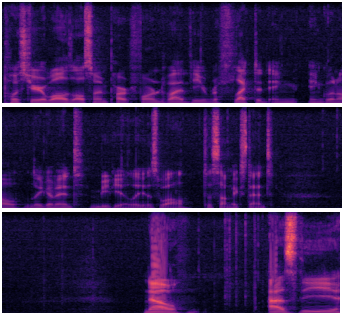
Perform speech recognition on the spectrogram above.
posterior wall is also in part formed by the reflected ing inguinal ligament medially as well, to some extent. Now, as the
